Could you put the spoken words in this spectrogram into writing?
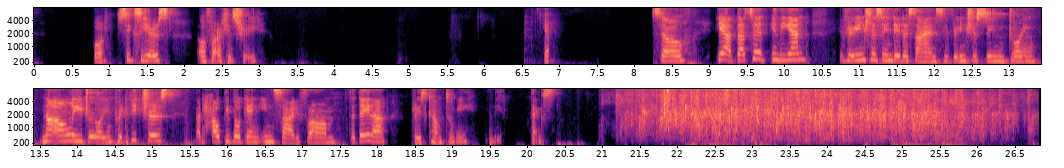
or six years of our history. Yeah. So yeah, that's it. In the end, if you're interested in data science, if you're interested in drawing, not only drawing pretty pictures, but how people gain insight from the data, please come to me. Thanks.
